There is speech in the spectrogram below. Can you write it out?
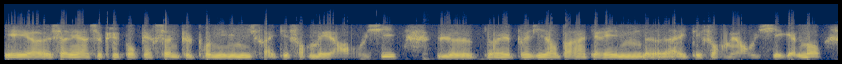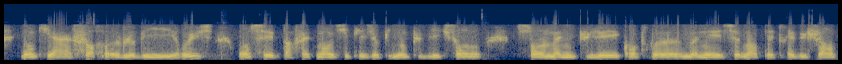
Et euh, ça n'est un secret pour personne que le Premier ministre a été formé en Russie. Le président par intérim euh, a été formé en Russie également. Donc il y a un fort lobby russe. On sait parfaitement aussi que les opinions publiques sont sont manipulées contre menées sonnantes et trébuchantes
